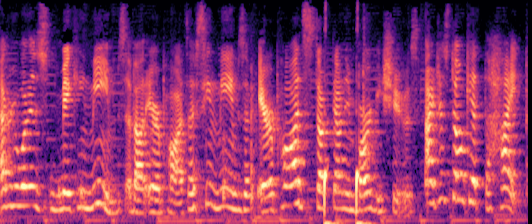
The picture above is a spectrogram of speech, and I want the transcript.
Everyone is making memes about AirPods. I've seen memes of AirPods stuck down in Barbie shoes. I just don't get the hype.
